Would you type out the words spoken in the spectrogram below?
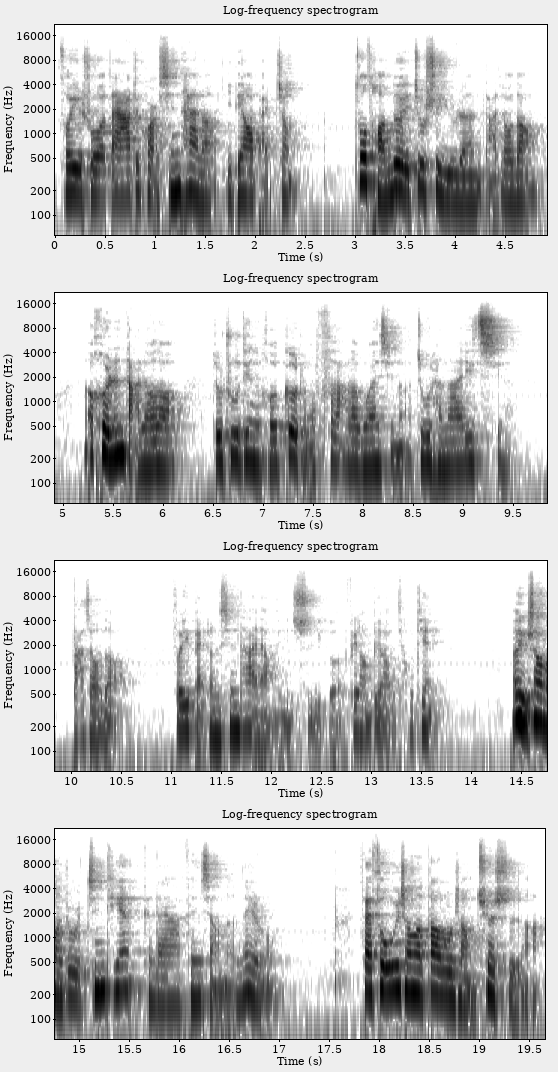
所以说大家这块心态呢一定要摆正。做团队就是与人打交道，那和人打交道就注定和各种复杂的关系呢纠缠在一起打交道，所以摆正心态呀也是一个非常必要的条件。那以上呢就是今天跟大家分享的内容，在做微商的道路上确实啊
